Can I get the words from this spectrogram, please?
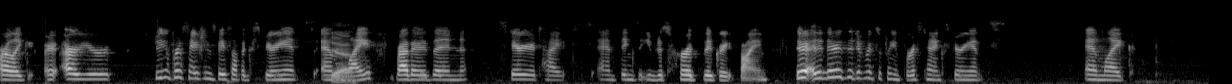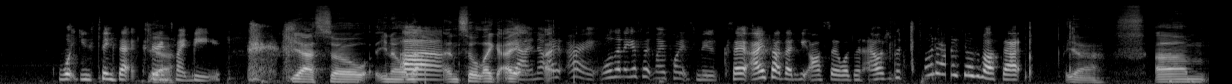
are like are, are you doing impersonations based off experience and yeah. life rather than stereotypes and things that you've just heard through the grapevine. There there is a difference between firsthand experience and like what you think that experience yeah. might be. yeah. So you know, that, uh, and so like I. Yeah. No. I, all right. Well, then I guess like my point's moot because I, I thought that he also wasn't. I was just like, I wonder how he feels about that. Yeah. Um,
